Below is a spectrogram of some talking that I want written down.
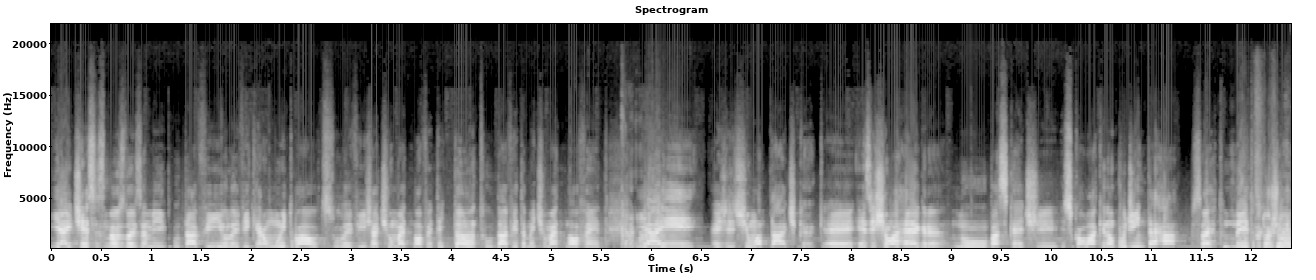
e aí tinha esses meus dois amigos, o Davi e o Levi, que eram muito altos. O Levi já tinha 1,90m e tanto, o Davi também tinha 1,90m. E aí existia uma tática. É, existia uma regra no basquete escolar que não podia enterrar, certo? Dentro do jogo.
